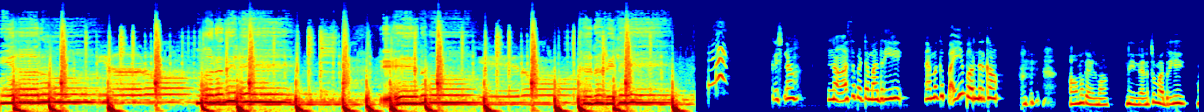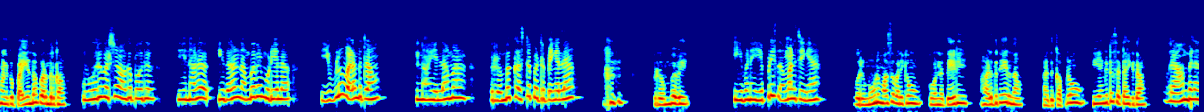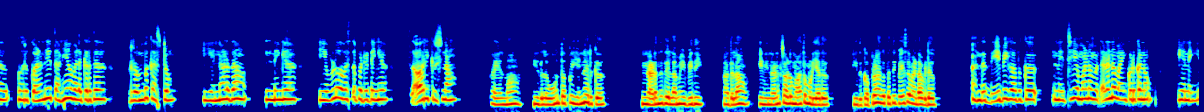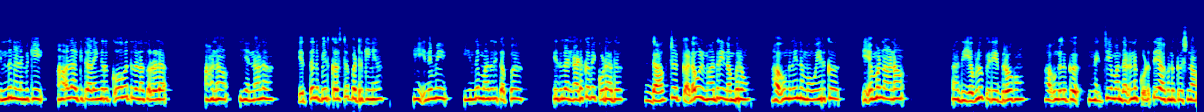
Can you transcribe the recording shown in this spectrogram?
யாரோ மனதிலே ஏனோ கனவிலே. கிருஷ்ணா நான் ஆசைப்பட்ட மாதிரியே நமக்கு பையன் பிறந்திருக்கான். ஆமா கையல்மா நீ நினைச்ச மாதிரியே உனக்கு பையன் தான் பிறந்திருக்கான். ஒரு வருஷம் ஆக போகுது. என்னால இதெல்லாம் நம்பவே முடியல. இவ்வளோ வளர்ந்துட்டான். நான் இல்லாம ரொம்ப கஷ்டப்பட்டிருப்பீங்கல்ல? ரொம்பவே. இவனை எப்படி சமாளிச்சீங்க? ஒரு மூணு மாசம் வரைக்கும் உன்னை தேடி அழுதுட்டே இருந்தான். அதுக்கப்புறம் என்கிட்ட செட் ஆகிக்கிட்டான் ஒரு ஆம்பளை ஒரு குழந்தைய தனியா வளர்க்கறது ரொம்ப கஷ்டம். என்னாலதான் நீங்க இவ்வளோ அவஸ்தைப்பட்டுட்டீங்க. சாரி கிருஷ்ணா. கையல்மா இதுல உன் தப்பு என்ன இருக்கு? நடந்தது எல்லாமே விதி. அதெல்லாம் இனி நினைச்சாலும் மாத்த முடியாது. இதுக்கப்புறம் அதை பத்தி பேச வேண்டாம் விடு. அந்த தீபிகாவுக்கு நிச்சயமா நம்ம தண்டனை வாங்கி கொடுக்கணும். என்னை இந்த நிலைமைக்கு ஆளாக்கிட்டாலேங்கிற கோவத்துல நான் சொல்லல. ஆனா என்னால எத்தனை பேர் கஷ்டப்பட்டிருக்கீங்க? இனிமே இந்த மாதிரி தப்பு இதுல நடக்கவே கூடாது. டாக்டர் கடவுள் மாதிரி நம்புறோம். அவங்களே நம்ம உயிருக்கு ஏமனானா அது எவ்வளோ பெரிய துரோகம்? அவங்களுக்கு நிச்சயமா தண்டனை கொடுத்தே ஆகணும் கிருஷ்ணா.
